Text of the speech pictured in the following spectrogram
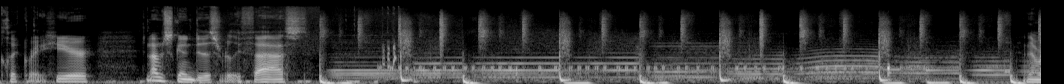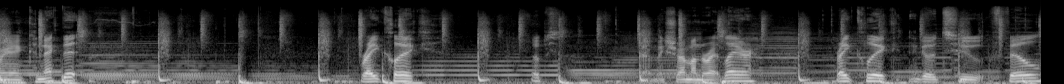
click right here and I'm just to do this really fast. And then we're to connect it. Right click. Oops. Gotta make sure I'm on the right layer. Right click and go to fill,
